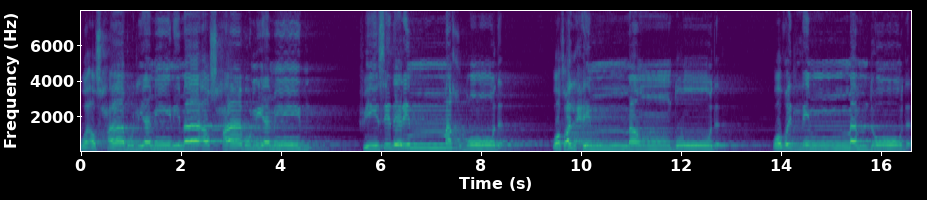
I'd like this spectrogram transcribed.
وأصحاب اليمين ما أصحاب اليمين في سدر مخضود وطلح منضود وظل ممدود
